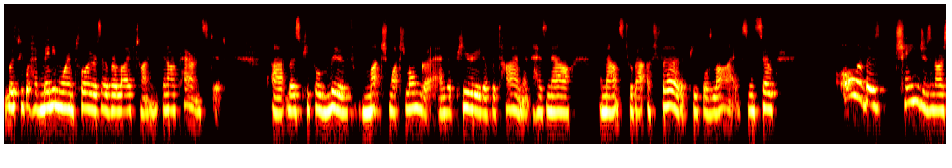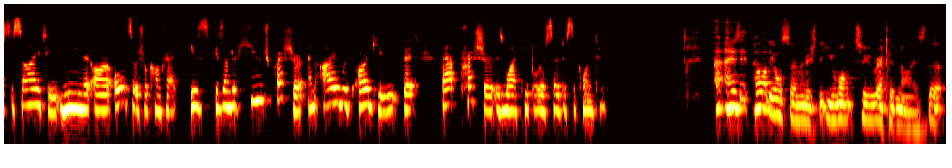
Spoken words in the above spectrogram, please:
most people have many more employers over a lifetime than our parents did uh, most people live much, much longer. And the period of retirement has now amounts to about a third of people's lives. And so all of those changes in our society mean that our old social contract is, is under huge pressure. And I would argue that that pressure is why people are so disappointed. And is it partly also, Minouche, that you want to recognize that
